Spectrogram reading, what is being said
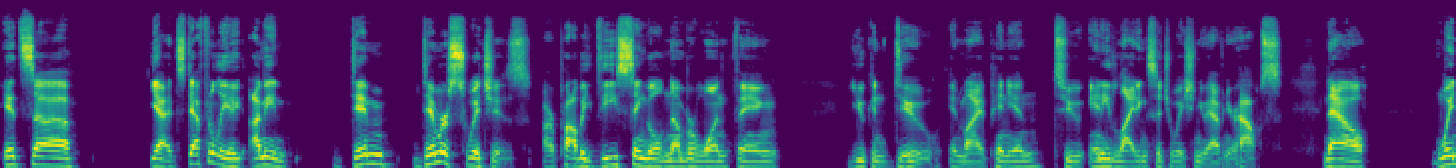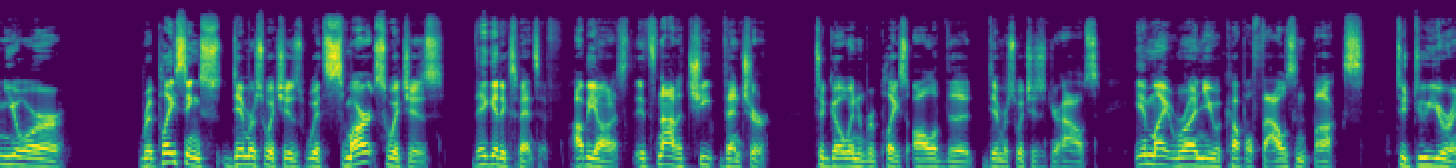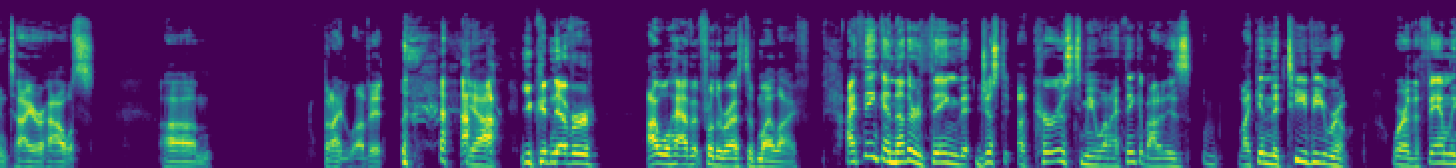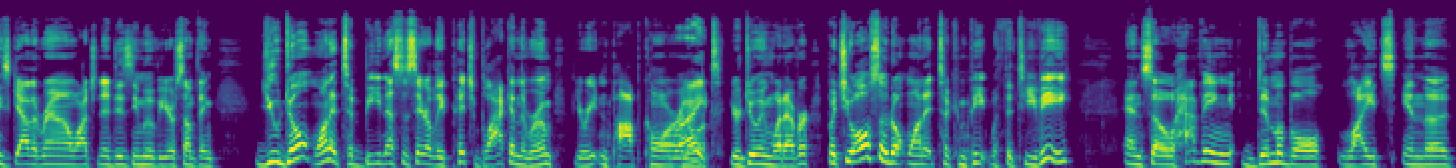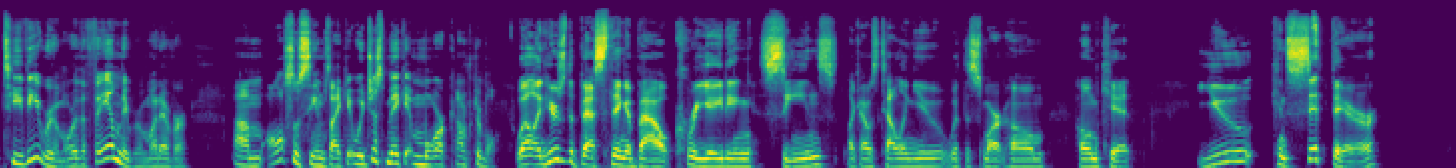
it's uh, yeah, it's definitely. I mean, dim dimmer switches are probably the single number one thing you can do, in my opinion, to any lighting situation you have in your house. Now, when you're replacing dimmer switches with smart switches, they get expensive. I'll be honest, it's not a cheap venture to go in and replace all of the dimmer switches in your house. It might run you a couple thousand bucks to do your entire house. Um, but I love it. Yeah. you could never. I will have it for the rest of my life. I think another thing that just occurs to me when I think about it is like in the TV room where the family's gathered around watching a Disney movie or something. You don't want it to be necessarily pitch black in the room. You're eating popcorn, or Right. you're doing whatever, but you also don't want it to compete with the TV. And so having dimmable lights in the TV room or the family room, whatever, um, also seems like it would just make it more comfortable. Well, and here's the best thing about creating scenes, like I was telling you with the smart home home kit. You can sit there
